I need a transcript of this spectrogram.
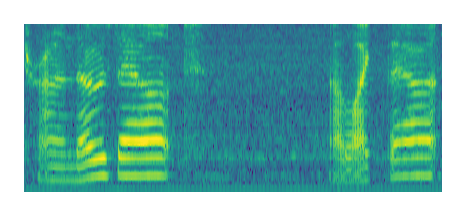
Trying those out. I like that.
